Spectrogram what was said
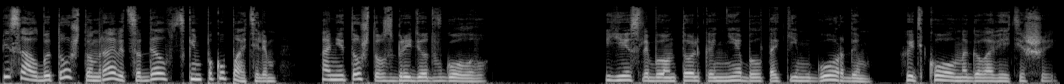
Писал бы то, что нравится делфтским покупателям, а не то, что взбредет в голову. Если бы он только не был таким гордым, хоть кол на голове тиши.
